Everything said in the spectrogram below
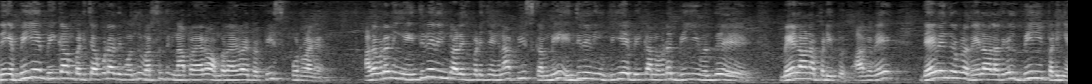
நீங்கள் பிஏ பிகாம் படித்தா கூட அதுக்கு வந்து வருஷத்துக்கு நாற்பதாயிரம் ஐம்பதாயிரம் இப்போ ஃபீஸ் போடுறாங்க. அதை விட நீங்கள் இன்ஜினியரிங் காலேஜ் படித்தீங்கன்னா ஃபீஸ் கம்மி. இன்ஜினியரிங் பிஏ பிகாமை விட பிஇ வந்து மேலான படிப்பு. ஆகவே தேவேந்திரகுல வேளாளர்கள் பிஇ படிங்க.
